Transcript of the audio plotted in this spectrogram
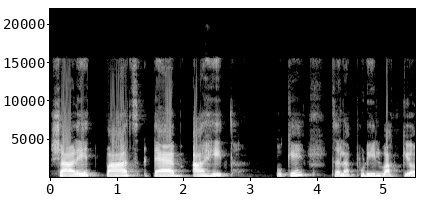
शाळेत पाच टॅब आहेत. ओके? चला पुढील वाक्य.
